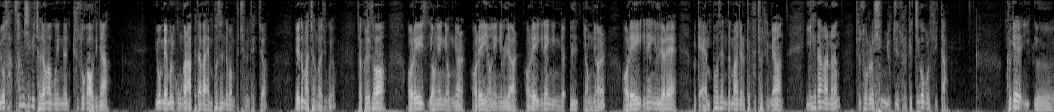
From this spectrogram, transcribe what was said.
요 30이 저장하고 있는 주소가 어디냐? 요 메모리 공간 앞에다가 m%만 붙이면 됐죠? 얘도 마찬가지고요. 자, 그래서 array 0행 0열, array 0행 1열, array 1행 0열, array 1행 1열에 이렇게 m%만 이렇게 붙여주면 이 해당하는 주소를 16진수 이렇게 찍어볼 수 있다. 그게 이, 어,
